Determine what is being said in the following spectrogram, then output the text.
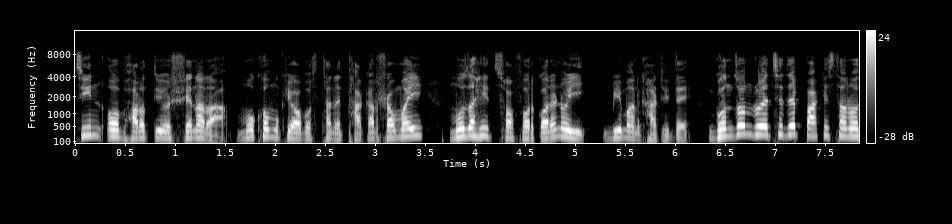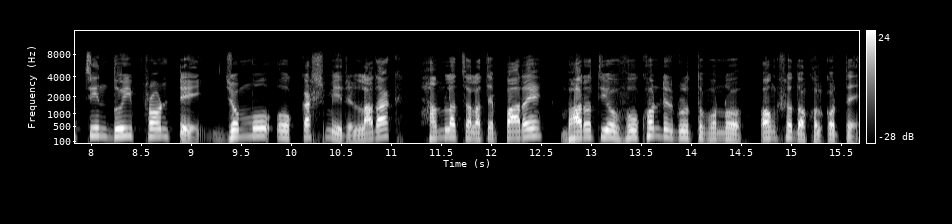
চীন ও ভারতীয় সেনারা মুখোমুখি অবস্থানে থাকার সময় মুজাহিদ সফর করেন ওই বিমান ঘাঁটিতে। গঞ্জন রয়েছে যে পাকিস্তান ও চীন দুই ফ্রন্টে জম্মু ও কাশ্মীর, লাদাখ হামলা চালাতে পারে ভারতীয় ভূখণ্ডের গুরুত্বপূর্ণ অংশ দখল করতে।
